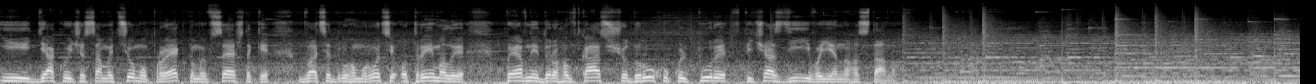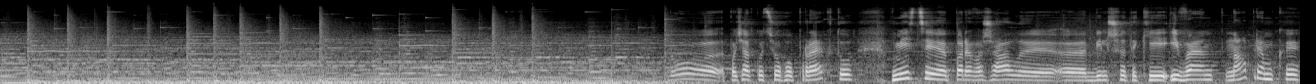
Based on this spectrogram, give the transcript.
І дякуючи саме цьому проєкту, ми все ж таки в 2022 році отримали певний дороговказ щодо руху культури під час дії воєнного стану. До початку цього проекту в місті переважали е, більше такі івент-напрямки.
